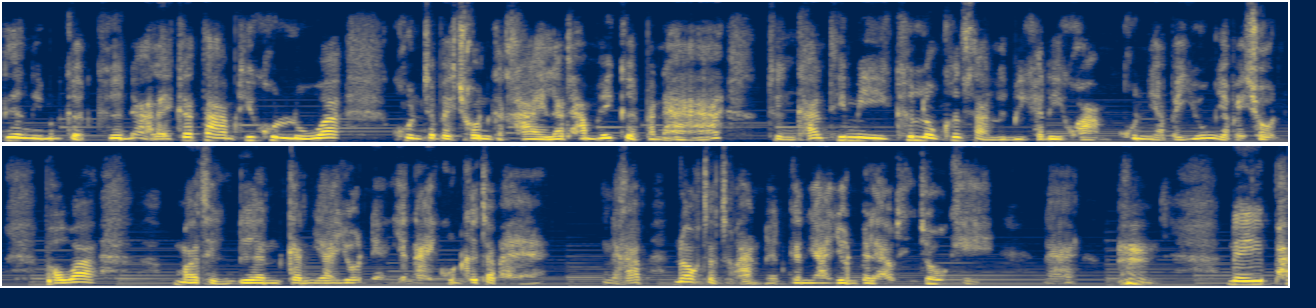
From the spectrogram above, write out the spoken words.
เรื่องนี้มันเกิดขึ้น อะไรก็ตามที่คุณรู้ว่าคุณจะไปชนกับใคร แล้วทำให้เกิดปัญหา ถึงขั้นที่มีขึ้นลงขึ้นศาลหรือมีคดีความคุณอย่าไปยุ่งอย่าไปชน เพราะว่ามาถึงเดือนกันยายนเนี่ยยังไงคุณก็จะแพ้นะครับ นอกจากจะผ่านเดือนกันยายนไปแล้วถึงจะโอเค นะในปล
